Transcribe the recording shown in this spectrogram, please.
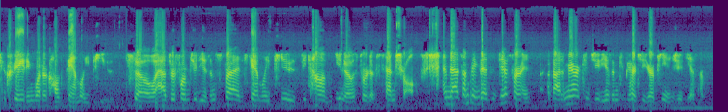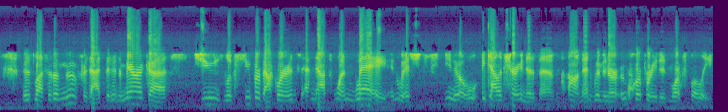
to creating what are called family pews. So as Reform Judaism spreads, family pews become, you know, sort of central. And that's something that's different about American Judaism compared to European Judaism. There's less of a move for that. But in America, Jews look super backwards, and that's one way in which, you know, egalitarianism, um, and women are incorporated more fully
